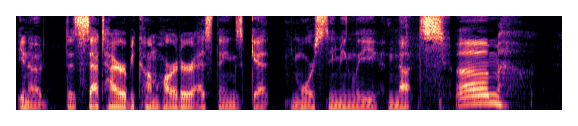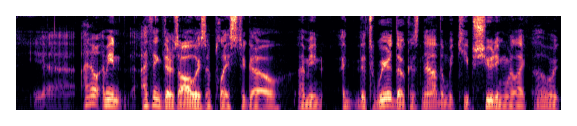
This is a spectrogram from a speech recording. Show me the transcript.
you know, does satire become harder as things get more seemingly nuts? Um, yeah, I don't. I mean, I think there's always a place to go. I mean, it's weird though because now then we keep shooting. We're like, oh, we're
